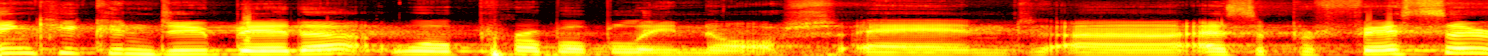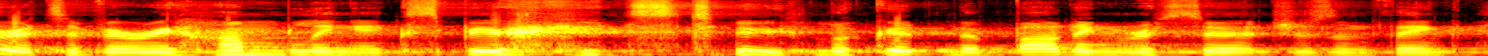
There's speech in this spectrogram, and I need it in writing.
Think you can do better? Well, probably not. And uh, as a professor, it's a very humbling experience to look at the budding researchers and think,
